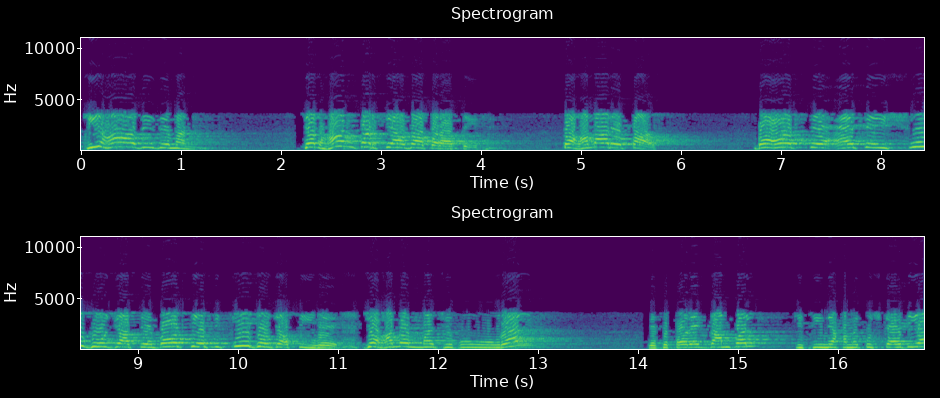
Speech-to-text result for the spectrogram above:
जी हाँ अज़ीज़ मन जब हम पर प्याजा पर आते हैं तो हमारे पास बहुत से ऐसे इश्यूज़ हो जाते हैं, बहुत सी ऐसी चीज़ हो जाती है जो हमें मजबूरन, जैसे फॉर एग्ज़ाम्पल किसी ने हमें कुछ कह दिया,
